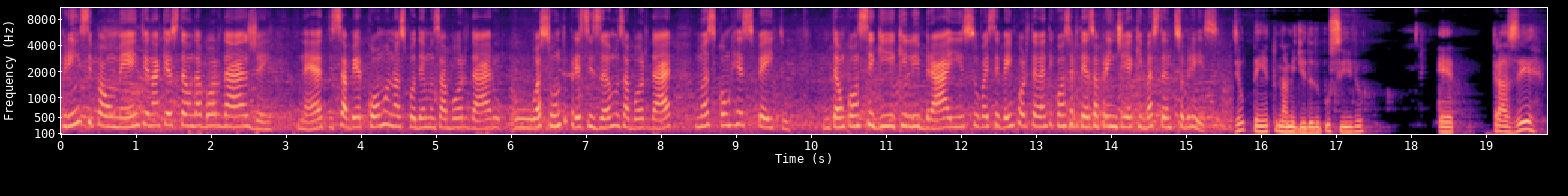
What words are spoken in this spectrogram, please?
Principalmente na questão da abordagem, né? De saber como nós podemos abordar o, o assunto, precisamos abordar, mas com respeito. Então, conseguir equilibrar isso vai ser bem importante e com certeza aprendi aqui bastante sobre isso. Eu tento, na medida do possível, é, trazer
